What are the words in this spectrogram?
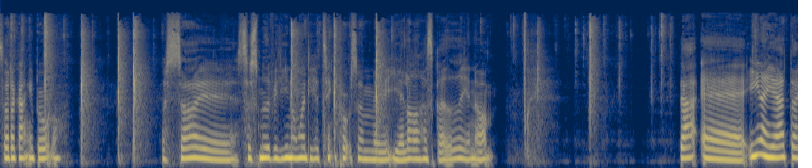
Så er der gang i bålet. Og så, øh, så smider vi lige nogle af de her ting på, som øh, I allerede har skrevet ind om. Der er en af jer, der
